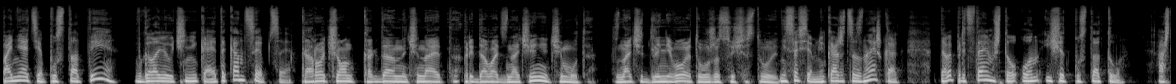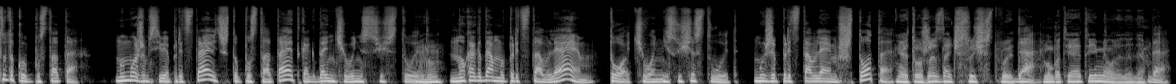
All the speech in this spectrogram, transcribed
понятие пустоты в голове ученика – это концепция. Короче, он, когда начинает придавать значение чему-то, значит, для него это уже существует. Не совсем. Мне кажется, знаешь как? Давай представим, что он ищет пустоту. А что такое пустота? Мы можем себе представить, что пустота — это когда ничего не существует. Мгм. Но когда мы представляем то, чего не существует, мы же представляем что-то, Это уже, значит, существует. Да. Ну вот я это имел в виду, да. да.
